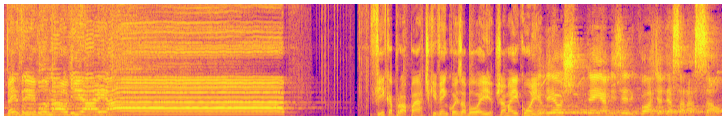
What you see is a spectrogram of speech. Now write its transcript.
vem tribunal de aiá. Fica pro a parte que vem coisa boa aí. Chama aí, Cunha. Que Deus tenha misericórdia dessa nação.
